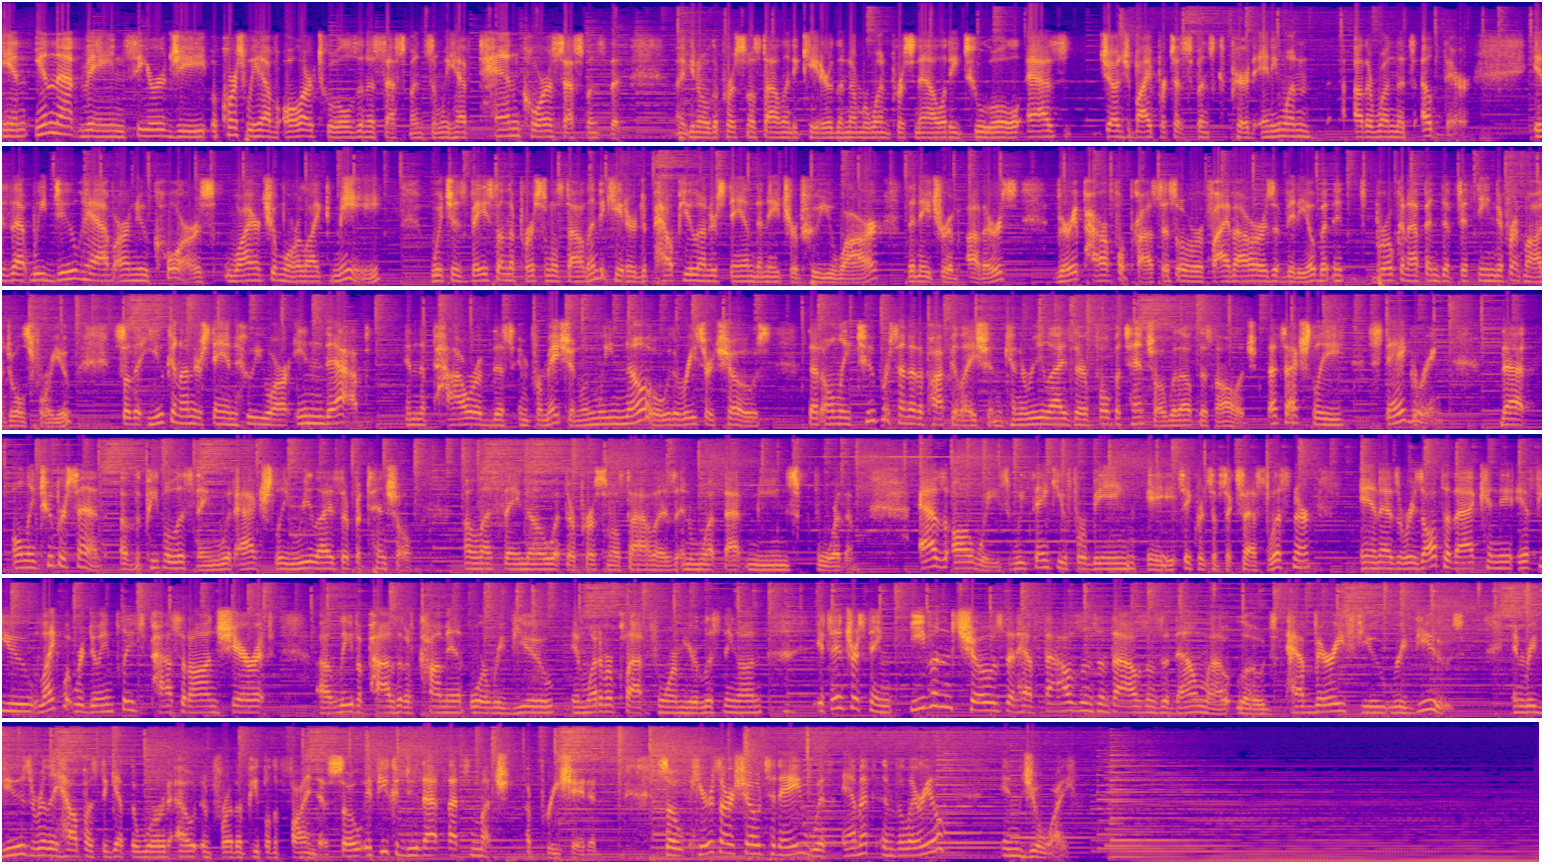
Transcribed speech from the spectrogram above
In, in that vein, CRG, of course, we have all our tools and assessments, and we have 10 core assessments that, uh, you know, the personal style indicator, the number one personality tool, as judged by participants compared to anyone other one that's out there is that we do have our new course, Why Aren't You More Like Me, which is based on the personal style indicator to help you understand the nature of who you are, the nature of others. Very powerful process, over five hours of video, but it's broken up into 15 different modules for you so that you can understand who you are in depth and the power of this information when we know the research shows that only 2% of the population can realize their full potential without this knowledge. That's actually staggering that only 2% of the people listening would actually realize their potential unless they know what their personal style is and what that means for them. As always, we thank you for being a Secrets of Success listener. And as a result of that, can you, if you like what we're doing, please pass it on, share it, uh, leave a positive comment or review in whatever platform you're listening on. It's interesting, even shows that have thousands and thousands of downloads have very few reviews. And reviews really help us to get the word out and for other people to find us. So if you could do that, that's much appreciated. So here's our show today with Amit and Valerio. Enjoy.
